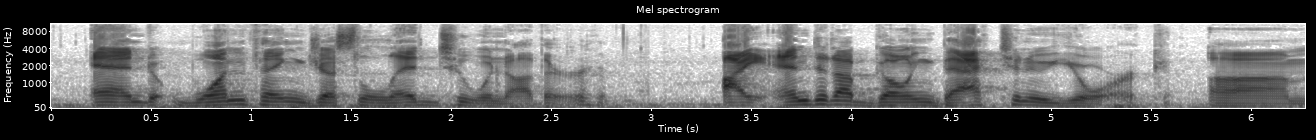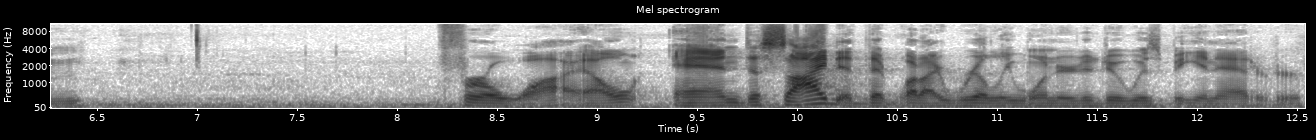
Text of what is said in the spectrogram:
and one thing just led to another. I ended up going back to New York. Um, for a while and decided that what I really wanted to do was be an editor.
